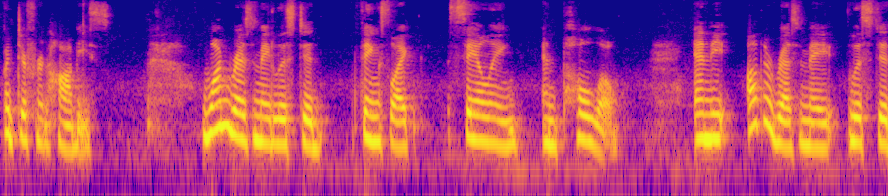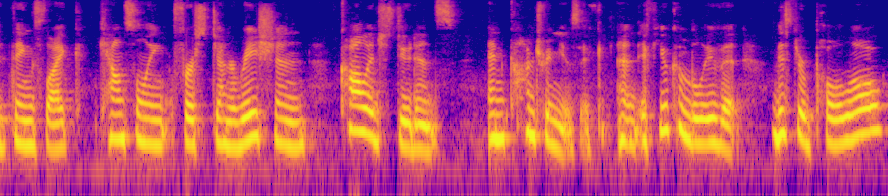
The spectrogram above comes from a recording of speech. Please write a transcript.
but different hobbies. One resume listed things like sailing and polo, and the other resume listed things like counseling first generation college students and country music. And if you can believe it, Mr. Polo,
